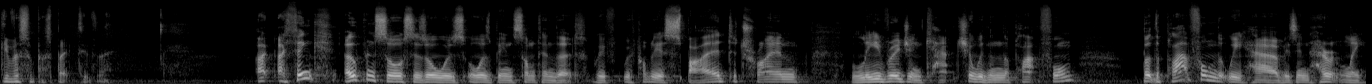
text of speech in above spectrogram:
Give us a perspective there. I, I think open source has always always been something that we've we've probably aspired to try and leverage and capture within the platform. But the platform that we have is inherently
